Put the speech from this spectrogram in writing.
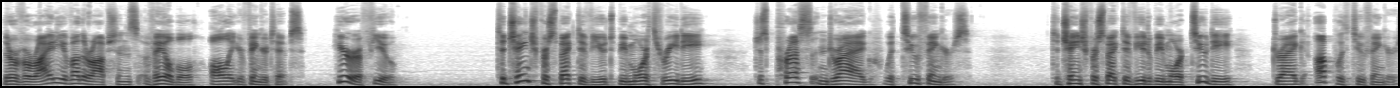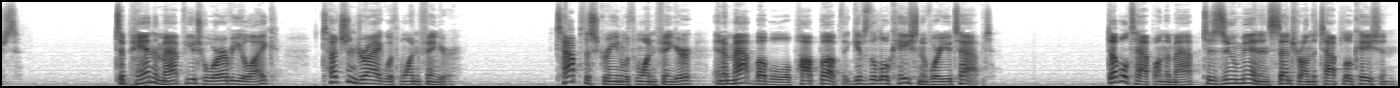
there are a variety of other options available all at your fingertips. Here are a few. To change perspective view to be more 3D, just press and drag with two fingers. To change perspective view to be more 2D, drag up with two fingers. To pan the map view to wherever you like, touch and drag with one finger. Tap the screen with one finger and a map bubble will pop up that gives the location of where you tapped. Double tap on the map to zoom in and center on the tapped location.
